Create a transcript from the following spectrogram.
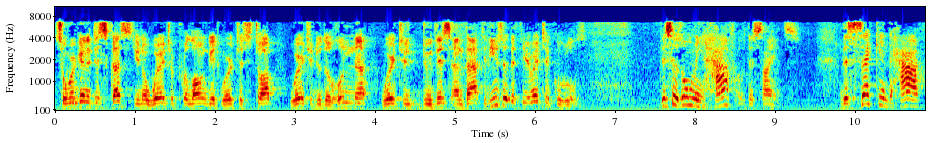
So we're going to discuss, you know, where to prolong it, where to stop, where to do the ghunna, where to do this and that. These are the theoretical rules. This is only half of the science. The second half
